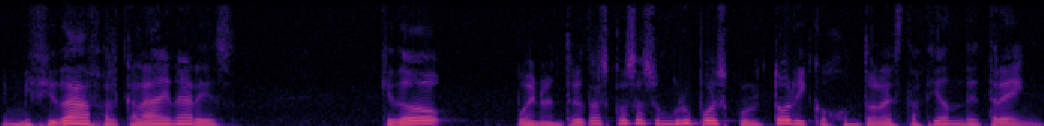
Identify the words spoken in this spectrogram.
En mi ciudad, Alcalá de Henares, quedó bueno, entre otras cosas, un grupo escultórico junto a la estación de tren.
